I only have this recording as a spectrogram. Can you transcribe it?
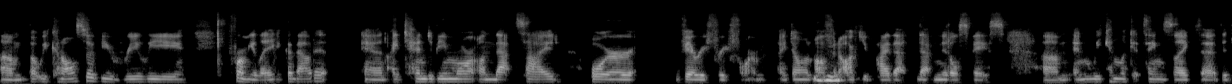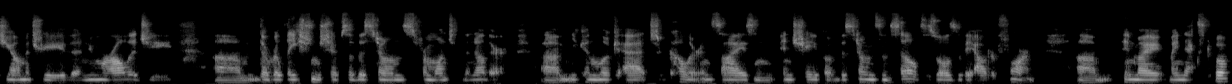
Um, but we can also be really formulaic about it. And I tend to be more on that side or very free form. I don't mm-hmm. often occupy that that middle space. Um, and we can look at things like the the geometry, the numerology, um, the relationships of the stones from one to another. Um, you can look at color and size and, and, shape of the stones themselves as well as the outer form. Um, in my my next book,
